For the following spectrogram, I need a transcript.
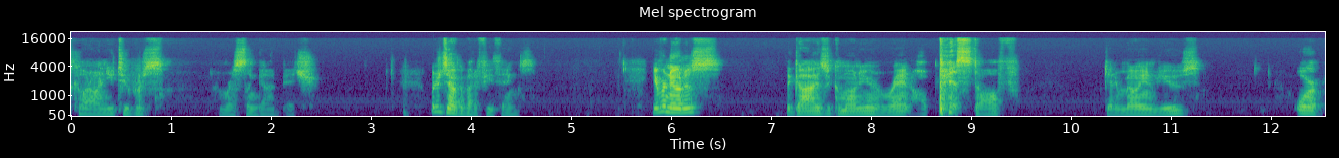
What's going on, YouTubers? I'm Wrestling God Bitch. I want to talk about a few things. You ever notice the guys who come on here and rant all pissed off get a million views? Or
